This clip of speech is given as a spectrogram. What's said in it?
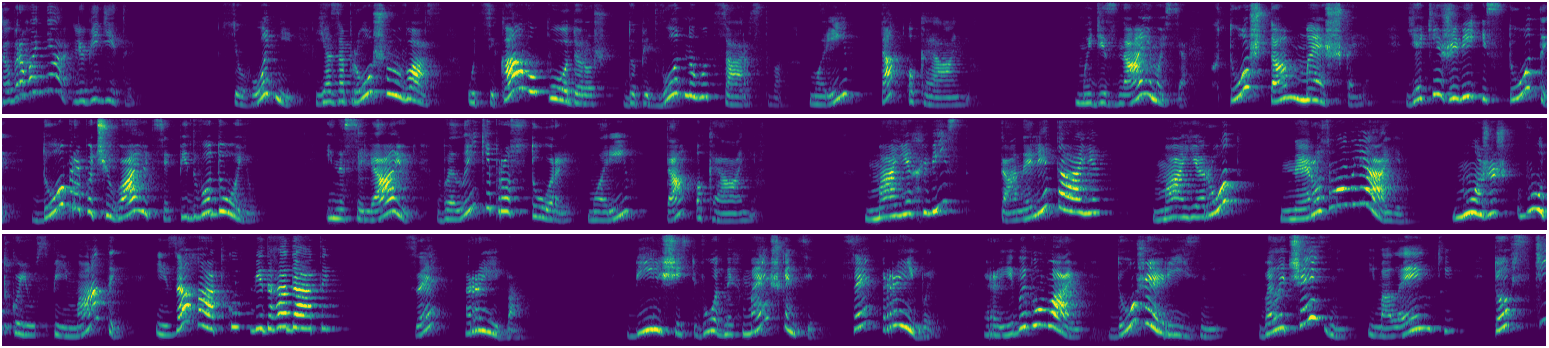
Доброго дня, любі діти! Сьогодні я запрошую вас у цікаву подорож до підводного царства морів та океанів. Ми дізнаємося, хто ж там мешкає, які живі істоти добре почуваються під водою і населяють великі простори морів та океанів. Має хвіст та не літає, має рот, не розмовляє. Можеш вудкою спіймати і загадку відгадати. Це риба. Більшість водних мешканців це риби. Риби бувають дуже різні, величезні і маленькі, товсті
